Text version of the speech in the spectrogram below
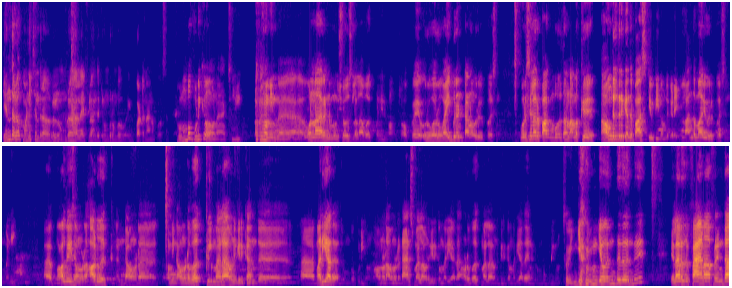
எந்த அளவுக்கு மணிச்சந்திர அவர்கள் உங்கள் லைஃப்பில் வந்துட்டு ரொம்ப ரொம்ப ஒரு இம்பார்ட்டண்டான பர்சன் ரொம்ப பிடிக்கும் அவனை ஆக்சுவலி ஐ மீன் ஒன்றா ரெண்டு மூணு ஷோஸ்லலாம் ஒர்க் பண்ணியிருக்கோம் ஸோ அப்போ ஒரு ஒரு வைப்ரண்ட்டான ஒரு பர்சன் ஒரு சிலர் பார்க்கும்போது தான் நமக்கு அவங்கள்ட்ட இருக்க அந்த பாசிட்டிவிட்டி நம்மளுக்கு கிடைக்கும் அந்த மாதிரி ஒரு பர்சன் பண்ணி ஆல்வேஸ் அவனோட ஹார்ட் ஒர்க் அண்ட் அவனோட ஐ மீன் அவனோட ஒர்க்கு மேலே அவனுக்கு இருக்க அந்த மரியாதை அது ரொம்ப பிடிக்கும். அவனோட அவனோட டான்ஸ் மேலே அவனுக்கு இருக்க மரியாதை அவனோட ஒர்க் மேலே அவனுக்கு இருக்க மரியாதை எனக்கு ரொம்ப பிடிக்கும். ஸோ இங்கே இங்கே வந்தது வந்து எல்லாரும் ஃபேனா ஃப்ரெண்டா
